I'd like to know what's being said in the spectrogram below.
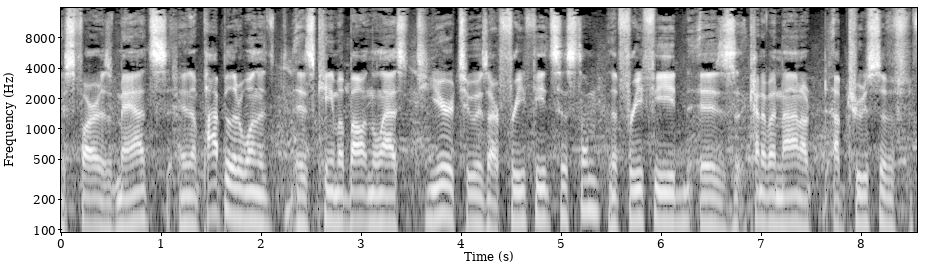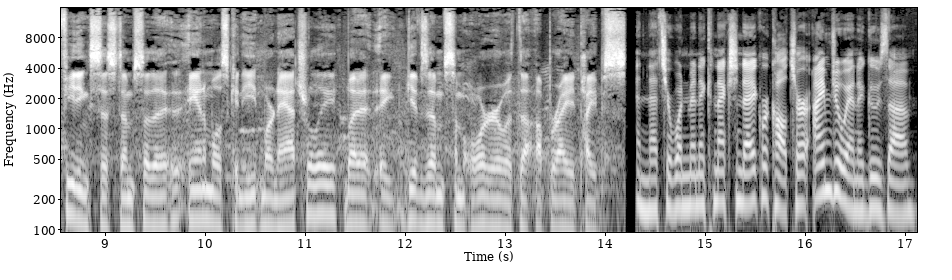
as far as mats. And a popular one that has came about in the last year or two is our free feed system. The free feed is kind of a non-obtrusive feeding system so the animals can eat more naturally, but it, it gives them some order with the upright pipes. And that's your one minute connection to agriculture. I'm Joanna Guza.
